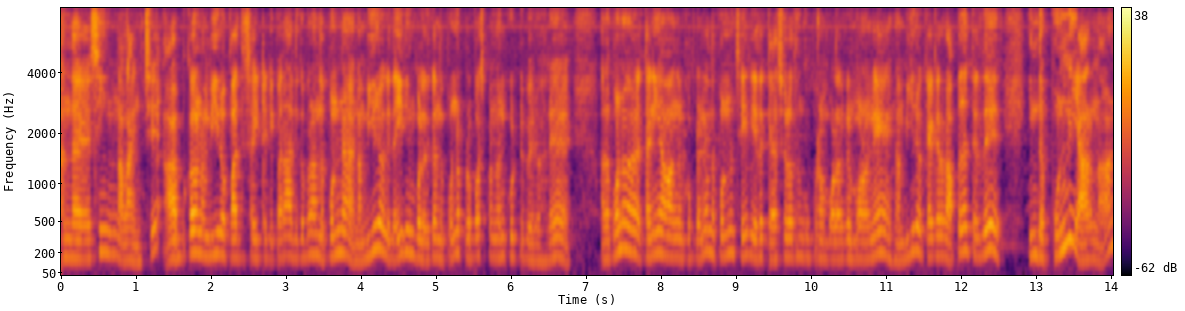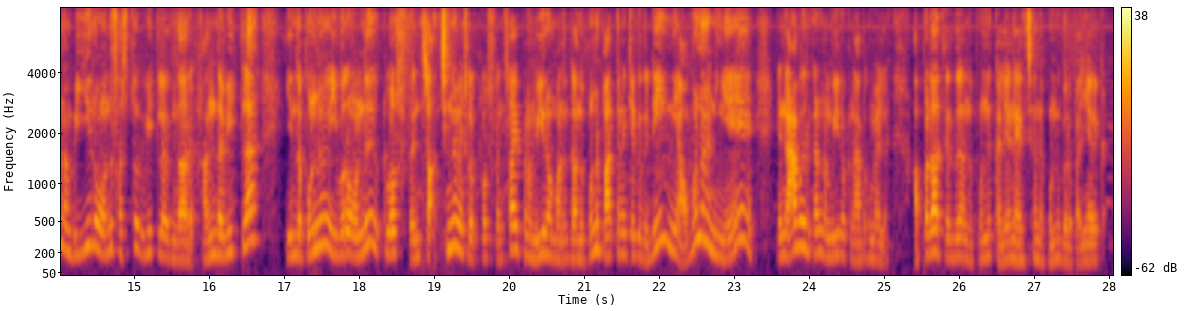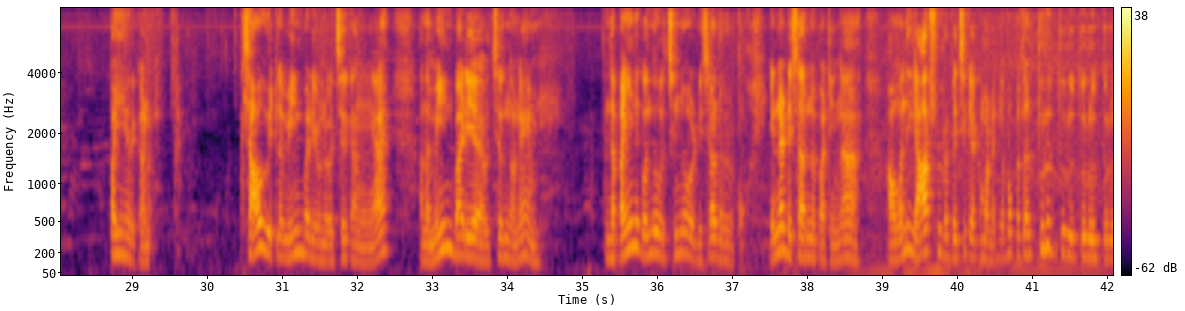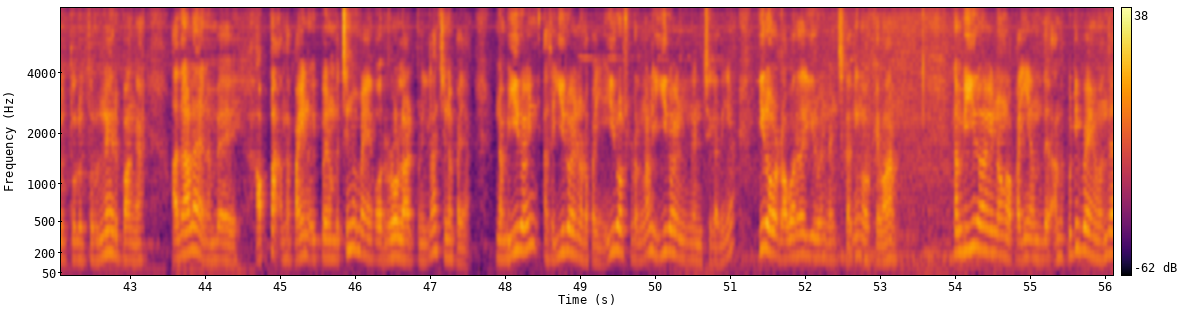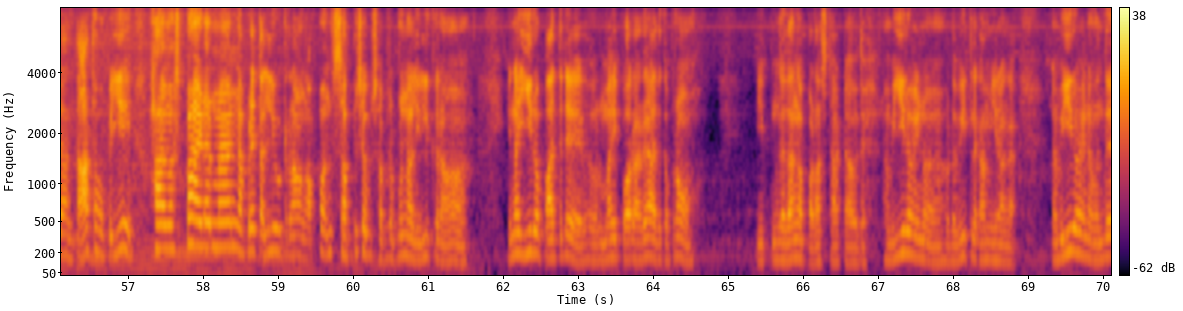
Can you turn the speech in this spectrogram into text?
அந்த சீன் நல்லா இருந்துச்சு. அதுக்கப்புறம் நம்ம ஹீரோ பார்த்து சைட் அடிப்பார். அதுக்கப்புறம் அந்த பொண்ணை நம்ம ஹீரோக்கு தைரியம் போல இருக்குது அந்த பொண்ணை ப்ரொப்போஸ் பண்ணலான்னு கூப்பிட்டு போயிடுவார் அந்த பொண்ணை தனியாக வாங்கன்னு கூப்பிட்டோன்னே அந்த பொண்ணு சரி ஏதோ கேஷுவலாக தான் கூப்பிட்றான் போல இருக்குன்னு போனோடனே நம்ம ஹீரோ கேட்குறாரு அப்போ தான் தெரியுது. இந்த பொண்ணு யாருன்னா நம்ம ஹீரோ வந்து ஃபஸ்ட்டு ஒரு வீட்டில் இருந்தார். அந்த வீட்டில் இந்த பொண்ணு இவரும் வந்து க்ளோஸ் ஃப்ரெண்ட்ஸாக சின்ன வயசில் க்ளோஸ் ஃப்ரெண்ட்ஸாக இப்போ நம்ம ஹீரோ மறந்துட்டு அந்த பொண்ணு பார்த்தோன்னே கேட்குது டேய் நீ அவனா நீயே என் ஞாபகம் இருக்கான்னு நம்ம ஹீரோக்கு ஞாபகமே இல்லை. அப்போ தான் தெரியுது அந்த பொண்ணு கல்யாணம் ஆயிடுச்சு அந்த பொண்ணுக்கு ஒரு பையன் இருக்கா பையன் இருக்கான்னு. சாவு வீட்டில் மெயின் பாடி ஒன்று வச்சுருக்காங்கங்க. அந்த மெயின் பாடியை வச்சுருந்தோன்னே இந்த பையனுக்கு வந்து ஒரு சின்ன ஒரு டிசார்டர் இருக்கும். என்ன டிசார்டர்னு பார்த்தீங்கன்னா அவன் வந்து யார் சொல்கிற பேச்சு கேட்க மாட்டாங்க எப்போ பார்த்தாலும் துரு துரு துரு துரு துரு துருன்னே இருப்பாங்க. அதனால் நம்ம அப்பா அந்த பையன் இப்போ நம்ம சின்ன பையன் ஒரு ரோல் ஆட் பண்ணிக்கலாம் சின்ன பையன். நம்ம ஹீரோயின் அது ஹீரோயினோட பையன். ஹீரோ சொல்கிறதுனால ஹீரோயின் நினச்சிக்காதீங்க. ஹீரோட லவர் தான் ஹீரோயின் நினச்சிக்காதீங்க ஓகேவா நம்ம ஹீரோயின் அவங்க பையன் வந்து. அந்த குட்டி பையன் வந்து அந்த தாத்தாவை போய் ஹாய் ஸ்பைடர் மேன் அப்படியே தள்ளி விட்டுறான். அவங்க அப்பா வந்து சப்பு சப்பு சப்பு சப்புன்னு நாலு இழுக்கிறான். ஏன்னா ஹீரோ பார்த்துட்டு ஒரு மாதிரி போகிறாரு அதுக்கப்புறம் இப் இங்கே தாங்க படம் ஸ்டார்ட் ஆகுது. நம்ம ஹீரோயினோட வீட்டில் காமிக்கிறாங்க. நம்ம ஹீரோயினை வந்து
